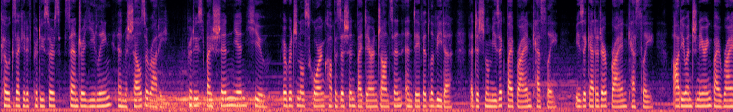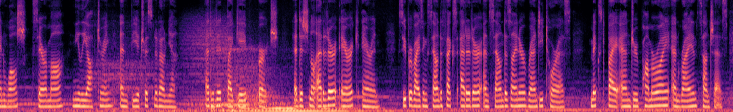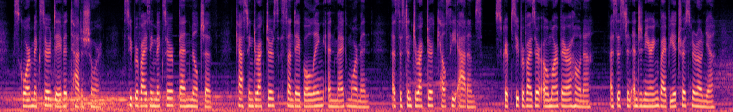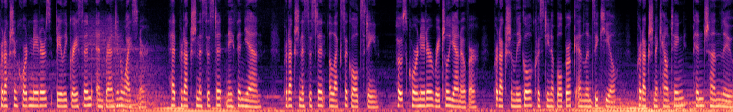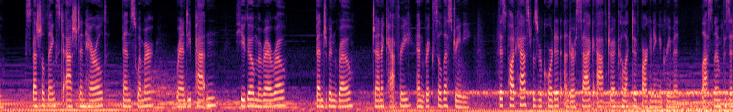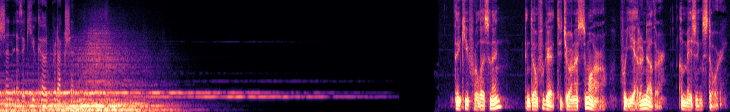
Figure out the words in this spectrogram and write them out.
Co executive producers Sandra Yiling and Michelle Zarati. Produced by Shin Yin Hugh. Original score and composition by Darren Johnson and David Levita. Additional music by Brian Kesley. Music editor Brian Kesley. Audio engineering by Ryan Walsh, Sarah Ma, Neely Oftering, and Beatrice Noronha. Edited by Gabe Birch. Additional editor Eric Aaron. Supervising sound effects editor and sound designer Randy Torres. Mixed by Andrew Pomeroy and Ryan Sanchez. Score mixer David Tadashore. Supervising mixer Ben Milchev. Casting directors Sunday Bowling and Meg Morman. Assistant director Kelsey Adams. Script supervisor Omar Barahona. Assistant engineering by Beatrice Noronha. Production coordinators Bailey Grayson and Brandon Weissner. Head production assistant Nathan Yan. Production assistant Alexa Goldstein. Post coordinator Rachel Yanover. Production legal Christina Bulbrook and Lindsay Keel. Production accounting Pin Chun Liu. Special thanks to Ashton Harold, Ben Swimmer, Randy Patton, Hugo Marrero, Benjamin Rowe, Jenna Caffrey, and Rick Silvestrini. This podcast was recorded under a SAG AFTRA collective bargaining agreement. Last Known Position is a Q Code production. Thank you for listening, and don't forget to join us tomorrow for yet another amazing story.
